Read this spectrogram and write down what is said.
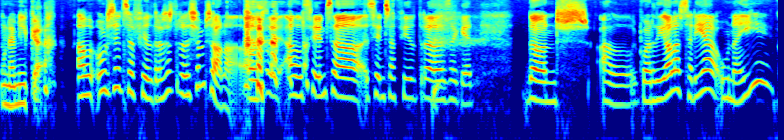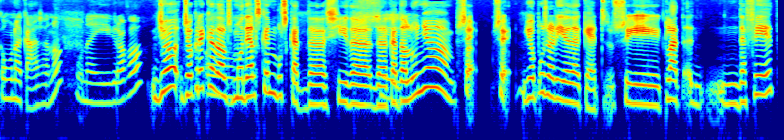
una mica. El, un sense filtres, ostres, això em sona, el, el sense, sense filtres aquest. Doncs el Guardiola seria una I com una casa, no? Una I groga. Jo, jo crec que Oh. dels models que hem buscat d'així de, de Sí. Catalunya, sí, sí, jo posaria d'aquests. O sigui, clar, de fet,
